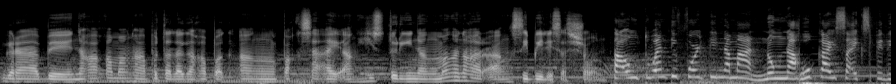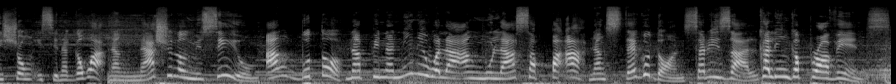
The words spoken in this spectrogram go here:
Grabe, nakakamangha po talaga kapag ang paksa ay ang history ng mga nakaraang sibilisasyon. Taong 2014 naman, nung nahukay sa ekspedisyong isinagawa ng National Museum ang buto na pinaniniwalaang mula sa paa ng Stegodon sa Rizal, Kalinga Province.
